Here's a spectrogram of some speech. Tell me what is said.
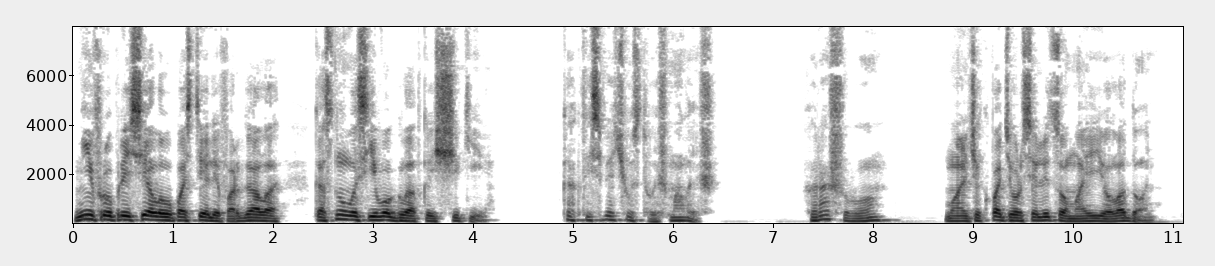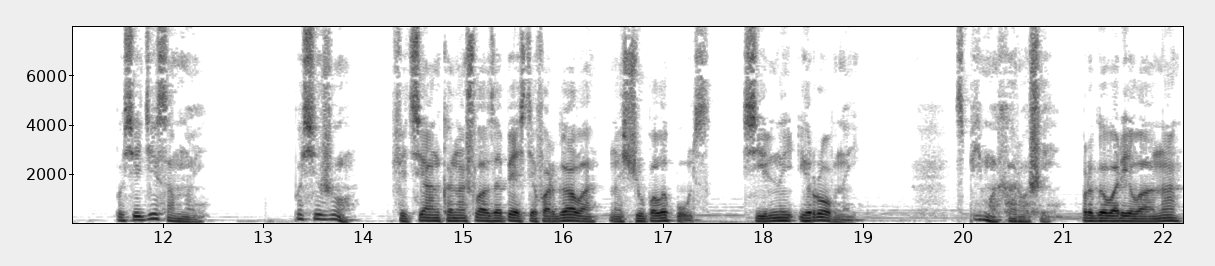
Нифру присела у постели Фаргала, коснулась его гладкой щеки. «Как ты себя чувствуешь, малыш?» «Хорошо». Мальчик потерся лицом о ее ладонь. «Посиди со мной». «Посижу». Фитсианка нашла запястье Фаргала, нащупала пульс. Сильный и ровный. «Спи, мой хороший», – проговорила она,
